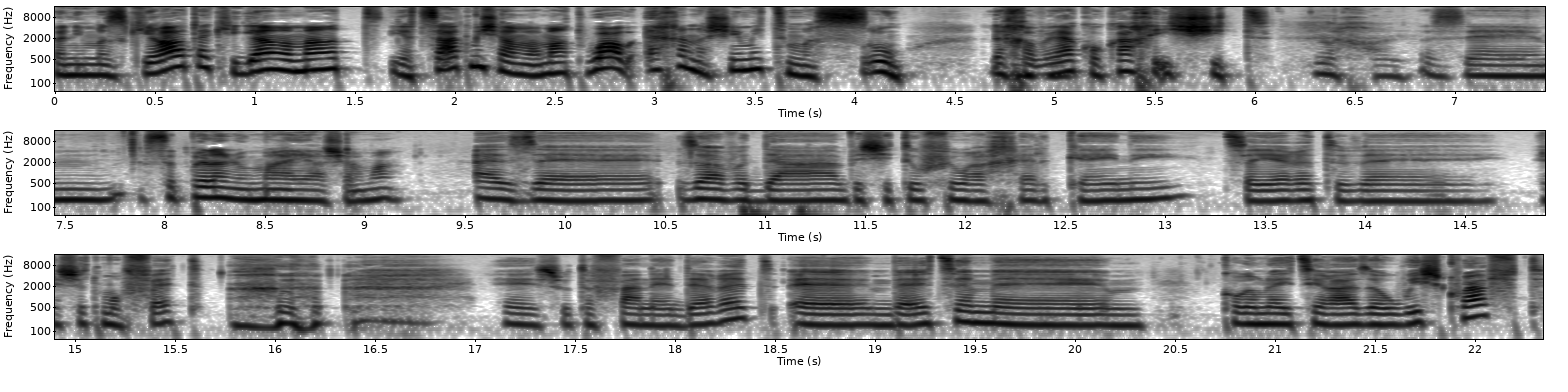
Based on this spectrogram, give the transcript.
ואני מזכירה אותה כי גם אמרת, יצאת משם ואמרת, וואו, איך אנשים התמסרו לחוויה כל כך אישית. נכון. אז ספרי לנו מה היה שם. אז זו עבודה בשיתוף עם רחל קייני, ציירת ואשת מופת, שותפה נהדרת. בעצם קוראים ליצירה הזו Wishcraft,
